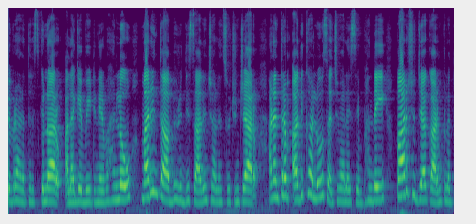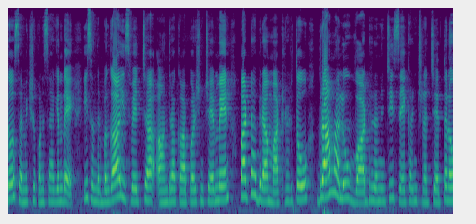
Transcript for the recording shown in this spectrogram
వివరాలు తెలుసుకున్నారు. అలాగే వీటి నిర్వహణలో మరింత అభివృద్ధి సాధించాలని సూచించారు. అనంతరం అధికారులు సచివాలయ సిబ్బంది పారిశుద్ధ్య కార్మికులతో సమీక్ష కొనసాగింది. ఈ సందర్భంగా ఈ స్వేచ్ఛ ఆంధ్ర కార్పొరేషన్ చైర్మన్ పట్టాభిరామ్ మాట్లాడుతూ గ్రామాలు వార్డుల నుంచి సేకరించిన చెత్తను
